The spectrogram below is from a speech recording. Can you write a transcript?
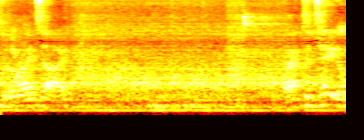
To the right side. Back to Tatum.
